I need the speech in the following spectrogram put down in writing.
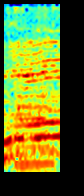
Yeah.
